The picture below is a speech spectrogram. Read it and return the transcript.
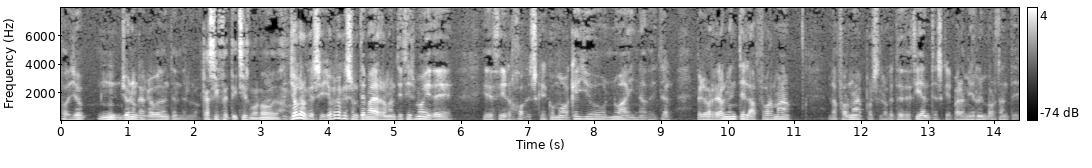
Joder, yo yo nunca acabo de entenderlo. Casi fetichismo, ¿no? Yo creo que sí, yo creo que es un tema de romanticismo y de y decir, es que como aquello no hay nada y tal. Pero realmente la forma, la forma, pues lo que te decía antes, que para mí es lo importante,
